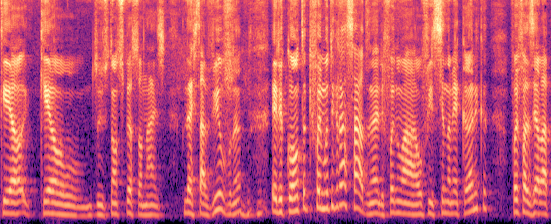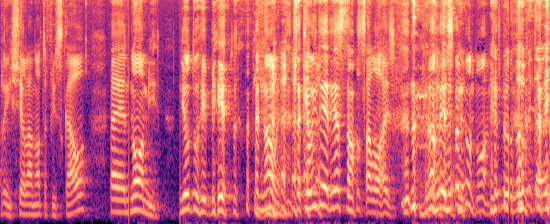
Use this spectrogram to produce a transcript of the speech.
que é, que é um dos nossos personagens que ainda está vivo, né? Ele conta que foi muito engraçado, né? Ele foi numa oficina mecânica, foi fazer lá, preencher lá a nota fiscal, é, nome. Nildo Ribeiro. Não, isso aqui é o endereço da nossa loja. Não, esse é o meu nome. Meu nome também.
